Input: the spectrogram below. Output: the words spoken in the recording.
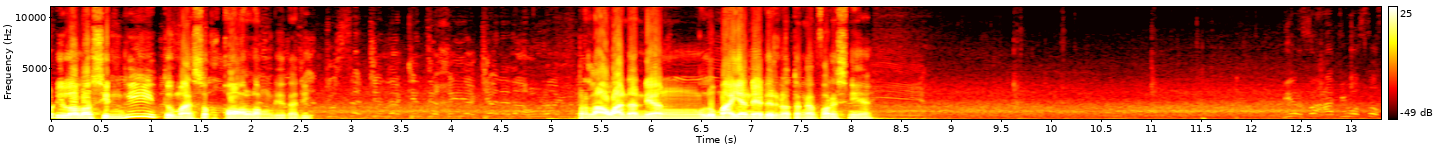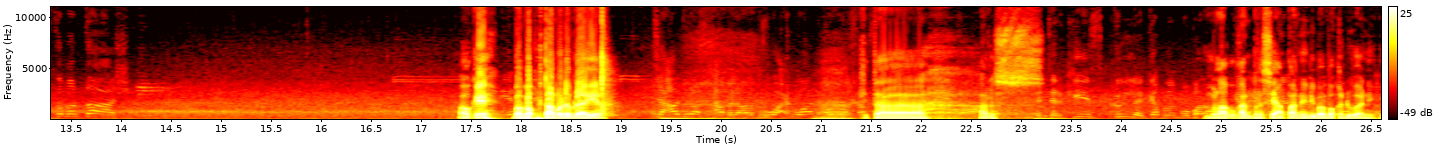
kok dilolosin gitu masuk ke kolong dia tadi. Perlawanan yang lumayan ya dari Nottingham Forest nih ya. Oke, babak pertama udah berakhir kita harus melakukan persiapan nih di babak kedua nih.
